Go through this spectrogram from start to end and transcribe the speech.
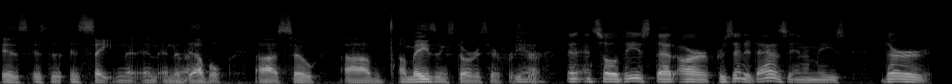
is is, the, is Satan and, and the right. devil. Uh, so um, amazing stories here for yeah. sure. And, and, so these that are presented as enemies, they're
